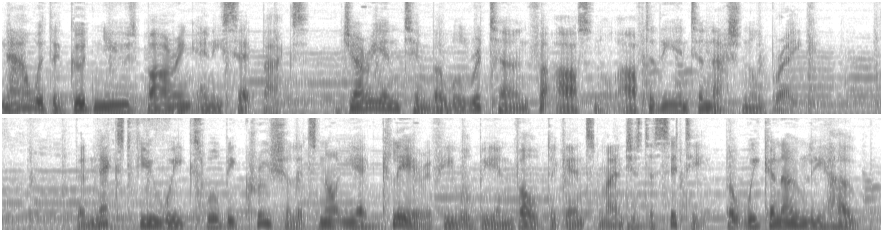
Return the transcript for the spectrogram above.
Now with the good news barring any setbacks, Jurrien Timber will return for Arsenal after the international break. The next few weeks will be crucial it's not yet clear if he will be involved against Manchester City, but we can only hope.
